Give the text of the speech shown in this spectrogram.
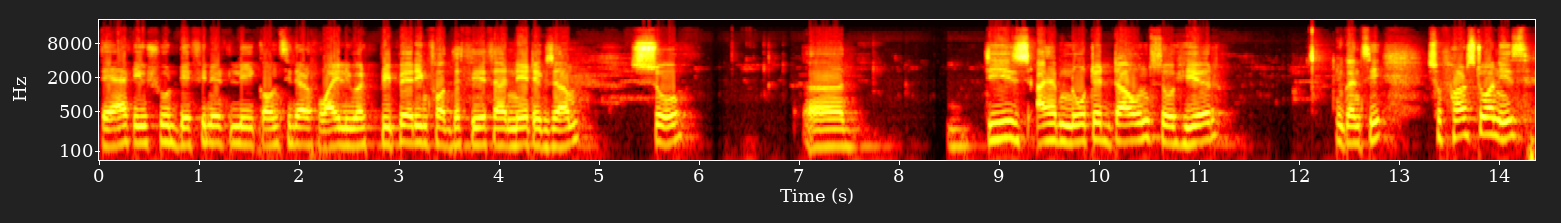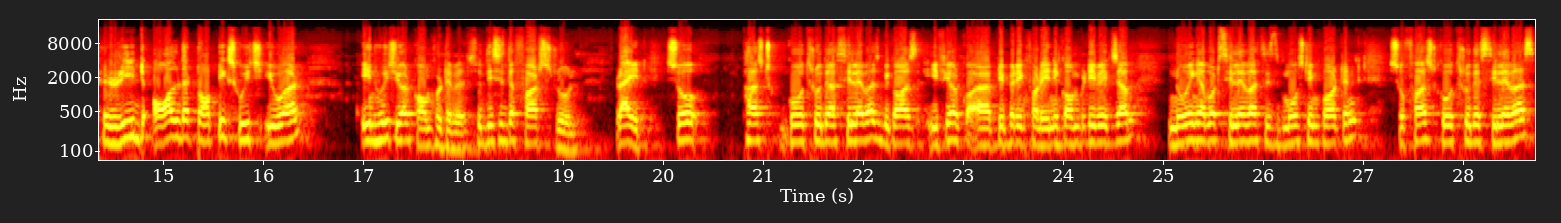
that you should definitely consider while you are preparing for the CSIR NET exam. So uh, these I have noted down so here you can see. So first one is read all the topics which you are in which you are comfortable. So this is the first rule right? So first go through the syllabus because if you're uh, preparing for any competitive exam knowing about syllabus is most important. So first go through the syllabus.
